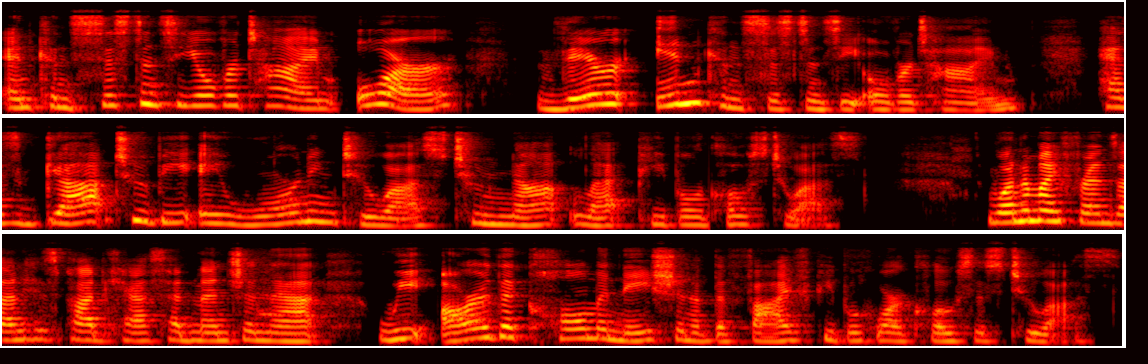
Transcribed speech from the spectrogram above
And consistency over time, or their inconsistency over time, has got to be a warning to us to not let people close to us. One of my friends on his podcast had mentioned that we are the culmination of the five people who are closest to us.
